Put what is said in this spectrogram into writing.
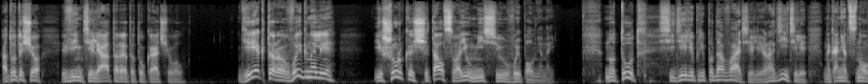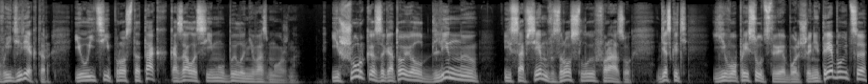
А тут еще вентилятор этот укачивал. Директора выгнали, и Шурка считал свою миссию выполненной. Но тут сидели преподаватели, родители, наконец, новый директор, и уйти просто так, казалось, ему было невозможно. И Шурка заготовил длинную и совсем взрослую фразу. Дескать, его присутствие больше не требуется,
